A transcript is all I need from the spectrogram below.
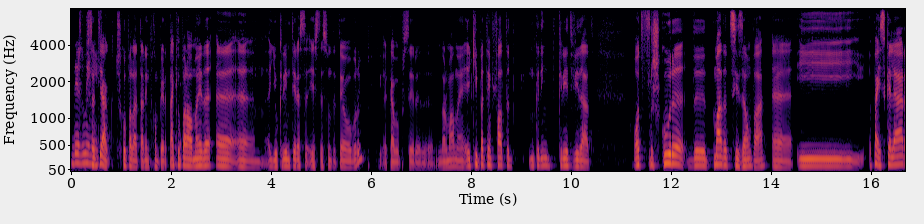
desde o Santiago, início. desculpa lá estar a interromper, está aqui o Paulo Almeida uh, uh, e eu queria meter essa, este assunto até ao barulho, porque acaba por ser uh, normal, não é? A equipa tem falta de um bocadinho de criatividade ou de frescura de tomada de decisão, vá, uh, e, epá, e se calhar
